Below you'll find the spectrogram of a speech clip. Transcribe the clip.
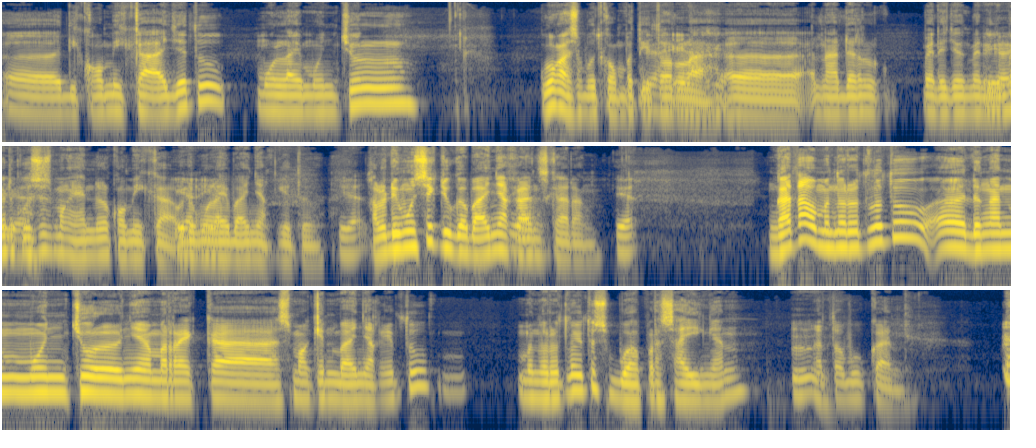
eh, di komika aja tuh mulai muncul, gue nggak sebut kompetitor Iya, iya, lah, eh, another manajemen manajemen Iya, iya. khusus menghandle komika, Iya, udah mulai iya. banyak gitu. Iya. Kalau di musik juga banyak Iya. kan sekarang. Iya. Nggak tahu menurut lu tuh eh, dengan munculnya mereka semakin banyak itu, menurut lu itu sebuah persaingan Mm. atau bukan?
